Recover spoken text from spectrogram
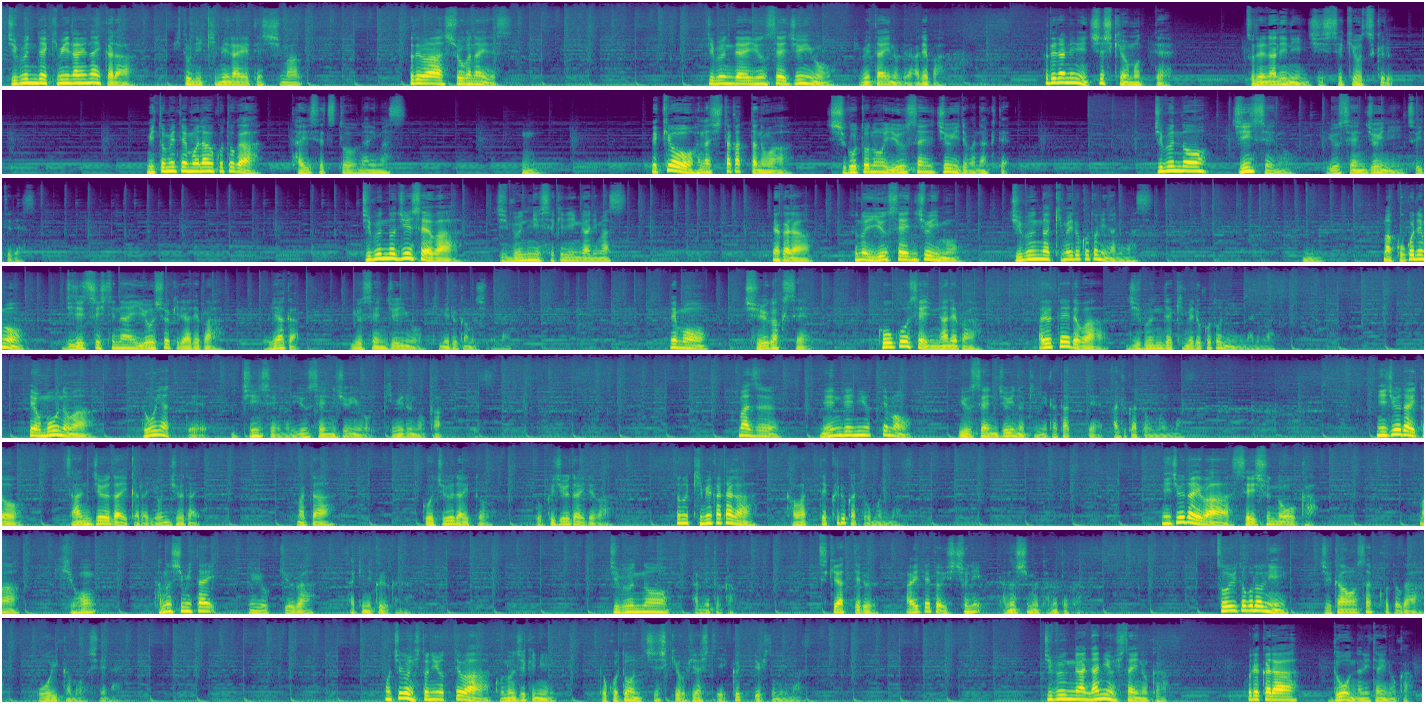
自分で決められないから人に決められてしまう。それはしょうがないです。自分で優先順位を決めたいのであればそれなりに知識を持ってそれなりに実績を作る。認めてもらうことが大切となります。うん。で今日お話したかったのは仕事の優先順位ではなくて自分の人生の優先順位についてです自分の人生は自分に責任がありますだからその優先順位も自分が決めることになります。うん。まあ、ここでも自立してない幼少期であれば、親が優先順位を決めるかもしれない。でも、中学生、高校生になれば、ある程度は自分で決めることになります。で、思うのは、どうやって人生の優先順位を決めるのかです。まず、年齢によっても優先順位の決め方ってあるかと思います。20代と30代から40代、また50代と60代では、その決め方が変わってくるかと思います。20代は青春の謳歌。まあ、基本、楽しみたいの欲求が先に来るかな。自分のためとか、付き合ってる相手と一緒に楽しむためとか、そういうところに時間を割くことが多いかもしれない。もちろん人によってはこの時期にとことん知識を増やしていくっていう人もいます。自分が何をしたいのか、これからどうなりたいのか。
